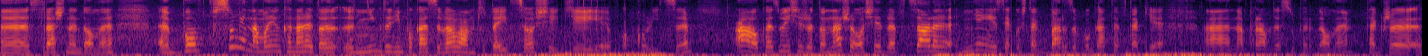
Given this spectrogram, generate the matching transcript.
e, straszne domy, e, bo w sumie na moim kanale to nigdy nie pokazywałam tutaj, co się dzieje w okolicy. A okazuje się, że to nasze osiedle wcale nie jest jakoś tak bardzo bogate w takie e, naprawdę super domy. Także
